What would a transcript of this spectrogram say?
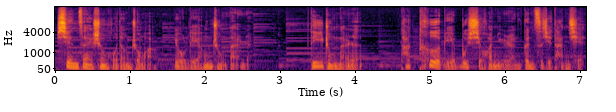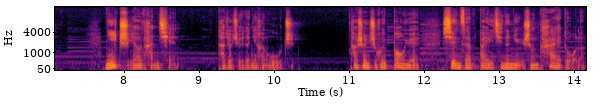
现在生活当中啊，有两种男人。第一种男人，他特别不喜欢女人跟自己谈钱，你只要谈钱，他就觉得你很物质，他甚至会抱怨现在拜金的女生太多了，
